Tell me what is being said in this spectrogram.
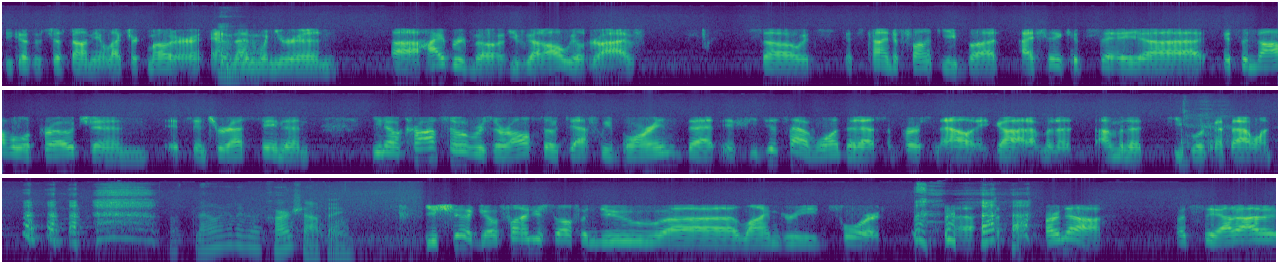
because it's just on the electric motor, and then when you're in uh, hybrid mode, you've got all-wheel drive. So it's it's kind of funky, but I think it's a uh, it's a novel approach and it's interesting. And you know, crossovers are also deathly boring. That if you just have one that has some personality, God, I'm gonna I'm gonna keep looking at that one. now I gotta go car shopping. You should go find yourself a new uh, lime green Ford, uh, or no? Let's see. I,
